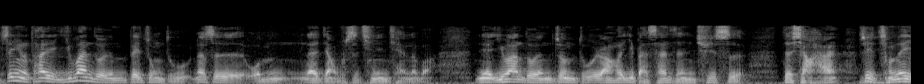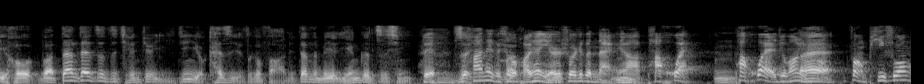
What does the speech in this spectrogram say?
申勇，他有一万多人被中毒，那是我们来讲五十七年前的吧，那一万多人中毒，然后一百三十人去世。的小孩，所以从那以后，不，但在这之前就已经有开始有这个法律，但是没有严格执行。对，他那个时候好像也是说这个奶呀怕坏，怕坏就往里放放砒霜，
